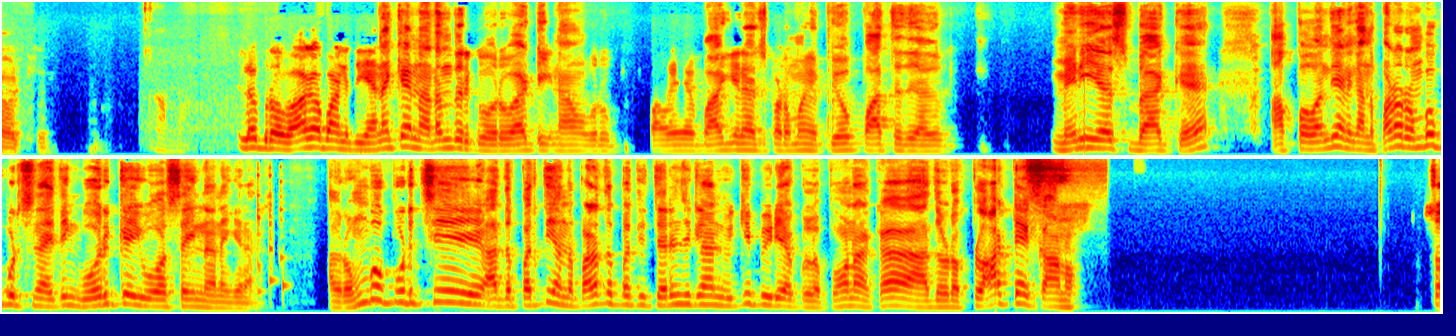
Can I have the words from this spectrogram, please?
ஓகே ஆமாம் இல்ல ப்ரோ வாகபான் எனக்கே நடந்திருக்கு ஒரு வாட்டி. நான் ஒரு பழைய பாக்யராஜ் படமோ எப்பயோ பார்த்தது. அது மெனி இயர்ஸ் பேக்கு அப்ப வந்து எனக்கு அந்த படம் ரொம்ப பிடிச்சது ஐ திங்க் ஒரு கை ஓசைன்னு நினைக்கிறேன். அது ரொம்ப பிடிச்சி அதை பத்தி அந்த படத்தை பத்தி தெரிஞ்சுக்கலாம்னு விக்கிபீடியாக்குள்ள போனாக்கா அதோட பிளாட்டே காணும். சோ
